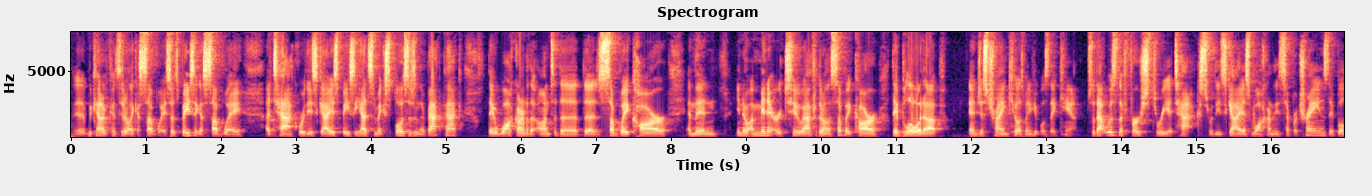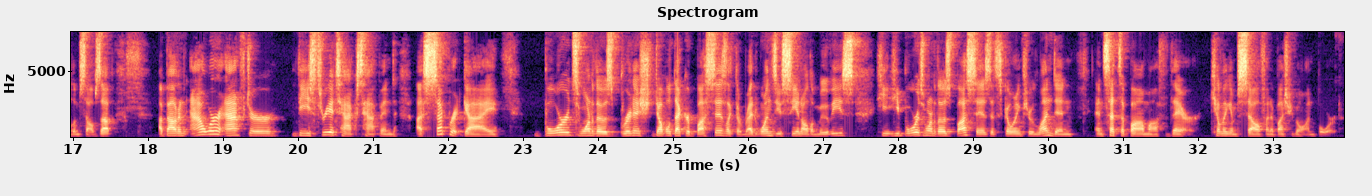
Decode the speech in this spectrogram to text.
Uh, we kind of consider it like a subway. So it's basically a subway attack where these guys basically had some explosives in their backpack. They walk onto the onto the the subway car, and then you know a minute or two after they're on the subway car, they blow it up and just try and kill as many people as they can. So that was the first three attacks where these guys walk onto these separate trains, they blow themselves up. About an hour after these three attacks happened, a separate guy boards one of those British double decker buses, like the red ones you see in all the movies. He, he boards one of those buses that's going through London and sets a bomb off there, killing himself and a bunch of people on board.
